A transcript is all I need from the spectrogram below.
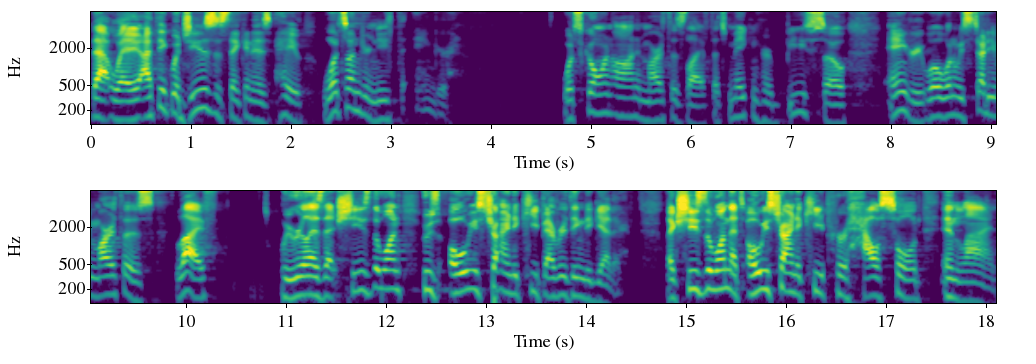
that way? I think what Jesus is thinking is, Hey, what's underneath the anger? What's going on in Martha's life that's making her be so angry? Well, when we study Martha's life, we realize that she's the one who's always trying to keep everything together. Like she's the one that's always trying to keep her household in line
